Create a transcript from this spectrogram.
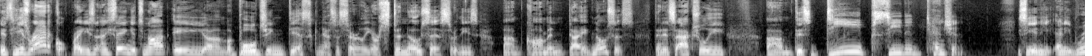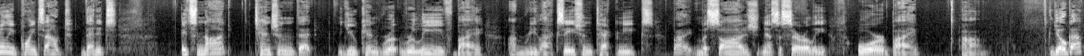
it's, he's radical, right? He's, he's saying it's not a, um, a, bulging disc necessarily, or stenosis, or these um, common diagnoses. That it's actually um, this deep seated tension. You see, and he, and he really points out that it's, it's not tension that you can re- relieve by um, relaxation techniques, by massage necessarily, or by um, yoga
